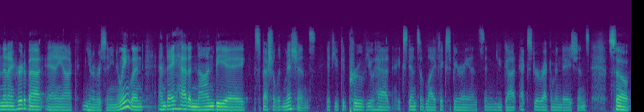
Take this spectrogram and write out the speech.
And then I heard about Antioch University, New England, and they had a non BA special admissions. If you could prove you had extensive life experience and you got extra recommendations. So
